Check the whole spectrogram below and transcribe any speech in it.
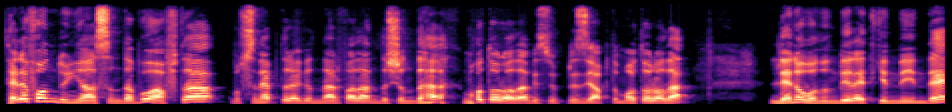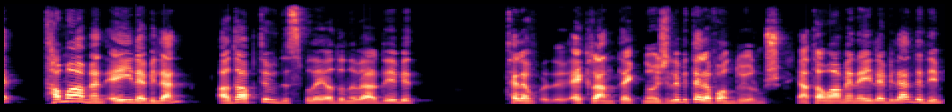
Telefon dünyasında bu hafta bu Snapdragon'lar falan dışında Motorola bir sürpriz yaptı. Motorola Lenovo'nun bir etkinliğinde tamamen eğilebilen Adaptive Display adını verdiği bir ekran teknolojili bir telefon duyurmuş. Yani tamamen eğilebilen dediğim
